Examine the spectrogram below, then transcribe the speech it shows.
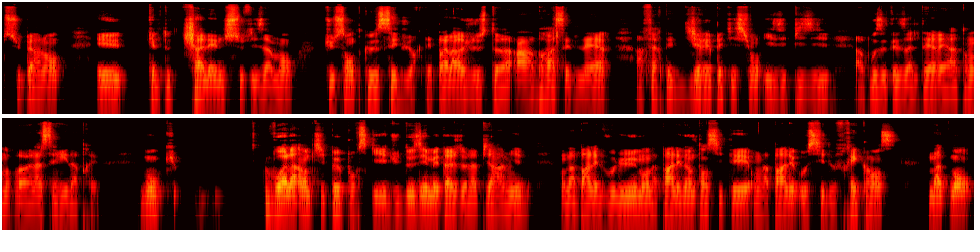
super lentes et qu'elles te challenge suffisamment, tu sentes que c'est dur, que t'es pas là juste euh, à brasser de l'air, à faire tes 10 répétitions easy peasy, à poser tes haltères et à attendre euh, la série d'après. Donc voilà un petit peu pour ce qui est du deuxième étage de la pyramide. On a parlé de volume, on a parlé d'intensité, on a parlé aussi de fréquence. Maintenant,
